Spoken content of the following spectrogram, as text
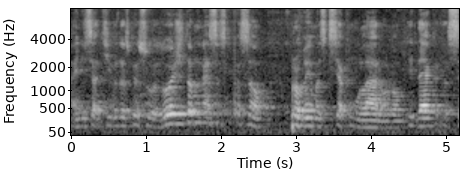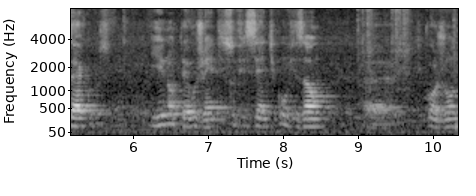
a iniciativa das pessoas. Hoje estamos nessa situação, problemas que se acumularam ao longo de décadas, séculos, e não temos gente suficiente com visão uh, de conjunto,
